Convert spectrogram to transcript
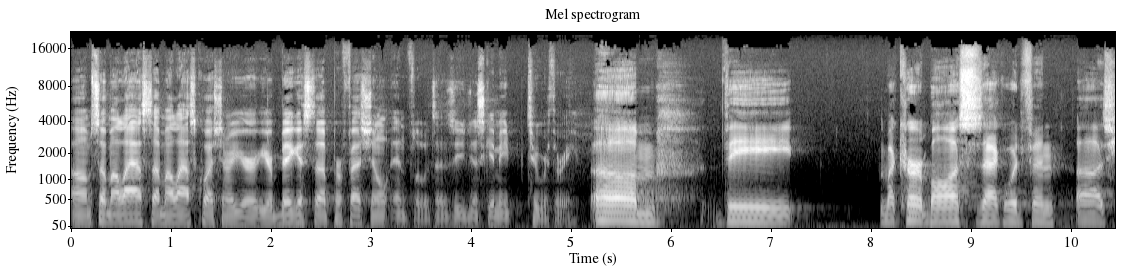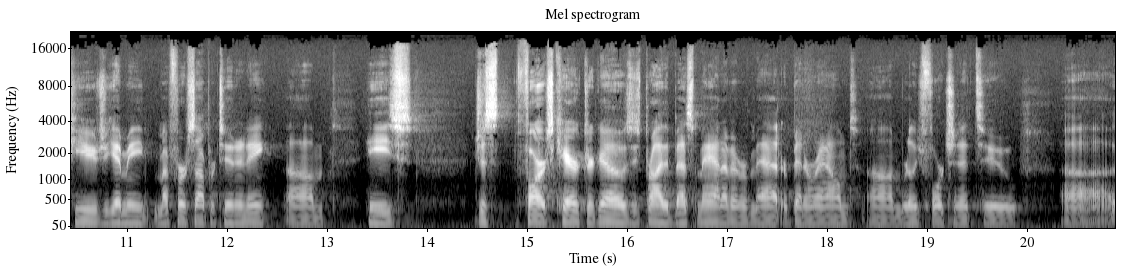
Um, so my last uh, my last question are your your biggest uh, professional influences. You just give me two or three. Um, the my current boss Zach Woodfin uh, is huge. He gave me my first opportunity. Um, he's just far as character goes, he's probably the best man I've ever met or been around. Um, really fortunate to uh,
